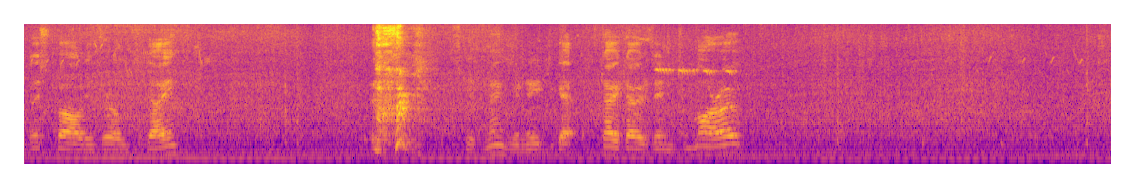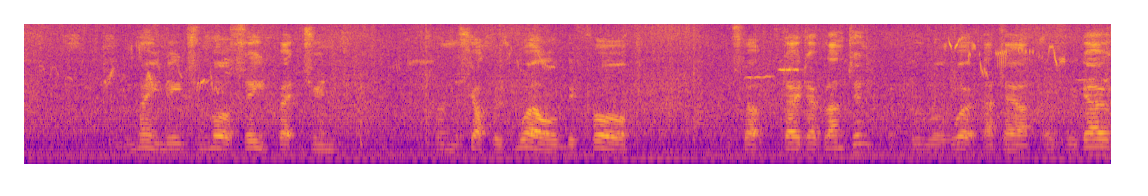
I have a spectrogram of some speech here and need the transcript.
this barley drill today. Excuse me, we need to get the potatoes in tomorrow. We may need some more seed fetching from the shop as well before we start potato planting. We will work that out as we go.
